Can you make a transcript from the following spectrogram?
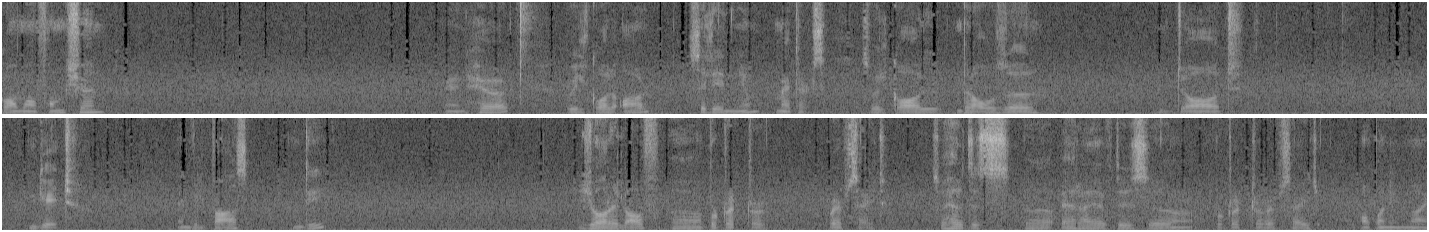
comma function and here we'll call our selenium methods. So we'll call browser dot get and we'll pass the URL of uh, protractor website. So here this uh, here I have this uh, protractor website open in my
